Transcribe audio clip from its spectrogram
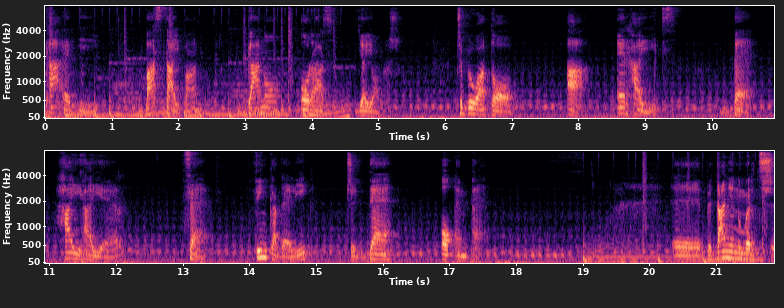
KRI, Bas Taipan, Gano oraz Jajonasz? Czy była to A. RHX, B. HIHR, C. Finkadelic, czy D. OMP? E, Pytanie numer 3.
